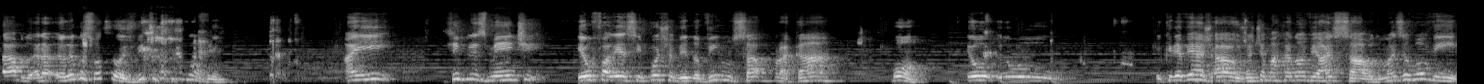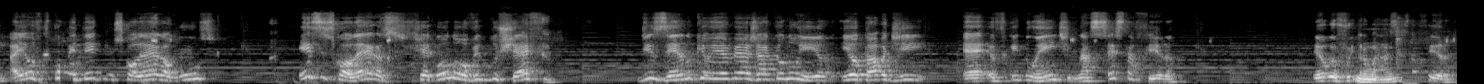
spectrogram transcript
Sábado, era, eu lembro que fosse hoje, 24 de novembro. Aí, simplesmente, eu falei assim, poxa vida, eu vim no sábado para cá, bom, eu, eu, eu queria viajar, eu já tinha marcado uma viagem sábado, mas eu vou vir. Aí eu comentei com os colegas, alguns, esses colegas chegou no ouvido do chefe dizendo que eu ia viajar, que eu não ia. E eu tava de. É, eu fiquei doente na sexta-feira. Eu, eu, fui trabalhar uhum. sexta-feira.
